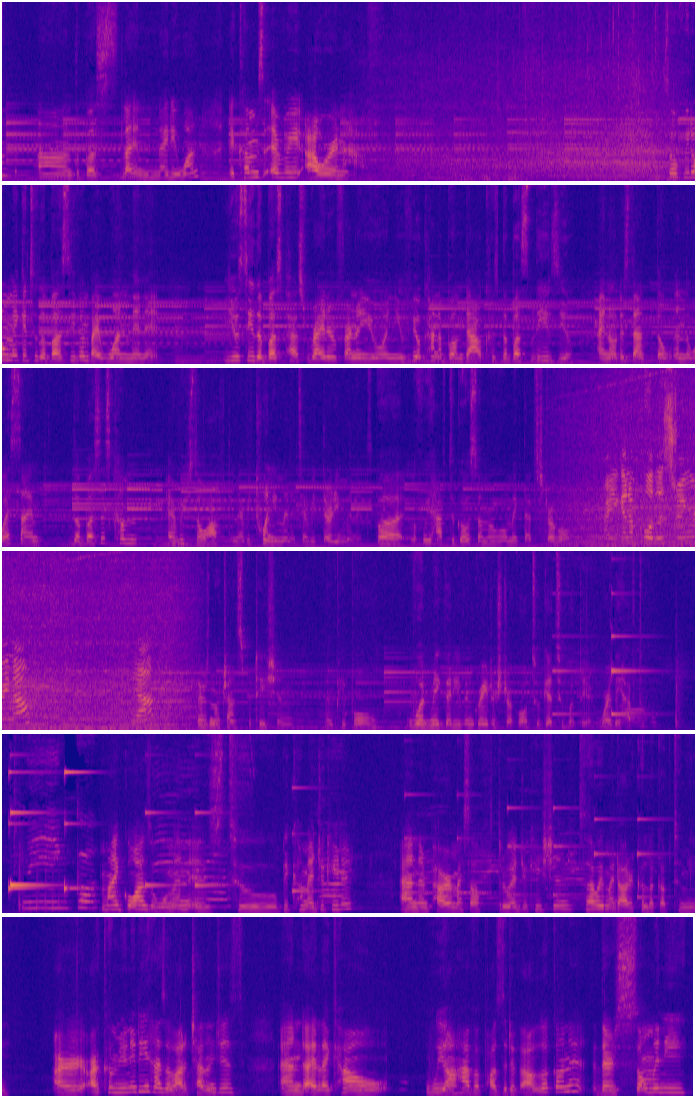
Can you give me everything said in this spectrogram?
on the bus line 91, it comes every hour and a half. So if we don't make it to the bus even by one minute, you see the bus pass right in front of you and you feel kind of bummed out because the bus leaves you. I noticed that the, in the west side, the buses come every so often, every 20 minutes, every 30 minutes. But if we have to go somewhere, we'll make that struggle. Are you gonna pull the string right now? Yeah? There's no transportation, and people would make that even greater struggle to get to what they, where they have to go. My goal as a woman is to become educated and empower myself through education so that way my daughter could look up to me. Our, our community has a lot of challenges and I like how we all have a positive outlook on it. There's so many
